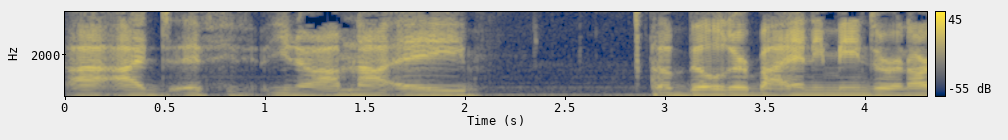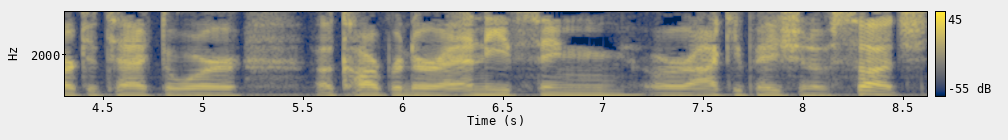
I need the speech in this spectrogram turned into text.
I, I if you know, I'm not a a builder by any means or an architect or a carpenter or anything or occupation of such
